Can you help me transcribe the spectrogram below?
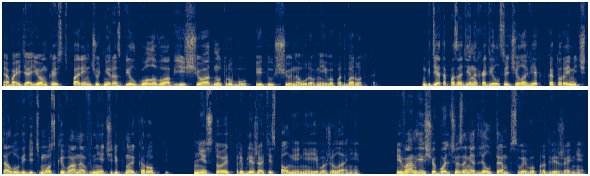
Обойдя емкость, парень чуть не разбил голову об еще одну трубу, идущую на уровне его подбородка. Где-то позади находился человек, который мечтал увидеть мозг Ивана вне черепной коробки. Не стоит приближать исполнение его желания. Иван еще больше замедлил темп своего продвижения.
